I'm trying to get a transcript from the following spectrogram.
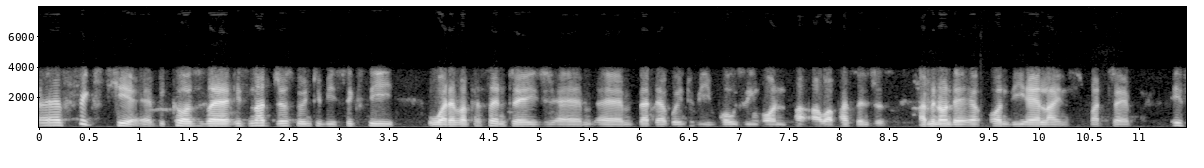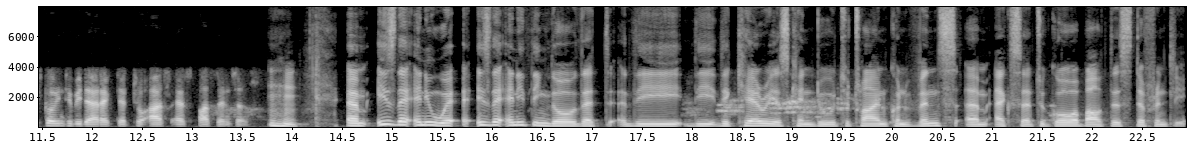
uh, fixed here because uh, it's not just going to be 60 whatever percentage um, um, that they're going to be imposing on our passengers. I mean, on the on the airlines, but uh, it's going to be directed to us as passengers. Mm-hmm. Um, is there any way, Is there anything though that the the the carriers can do to try and convince um, ACSA to go about this differently?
